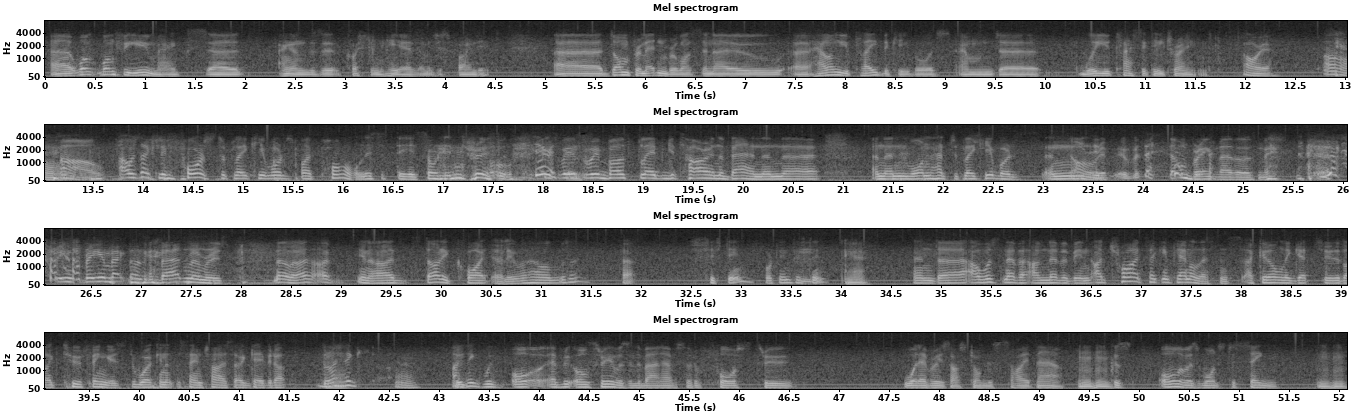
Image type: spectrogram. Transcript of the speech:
Uh, one one for you, Mags. Uh, hang on, there's a question here. Let me just find it. Uh, Dom from Edinburgh wants to know uh, how long you played the keyboards and uh, were you classically trained? Oh yeah. Oh. Oh. I was actually forced to play keyboards by Paul. This is the sordid truth. Oh, Because we, we both played guitar in a band, and uh, and then one had to play keyboards. And Don't it- rip- it was- Don't bring back those men. bring, bringing back those bad memories. No, but I, I, you know, I started quite early. Well, how old was I? About 15, 14, 15. Yeah. And uh, I was never, I've never been. I tried taking piano lessons. I could only get to like two fingers to working at the same time, so I gave it up. But I think You know. I think with all every all three of us in the band have sort of forced through whatever is our strongest side now, Mm-hmm. because all of us wants to sing mm-hmm.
